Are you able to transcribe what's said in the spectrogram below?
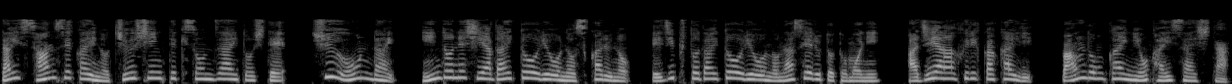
第三世界の中心的存在として、州恩来、インドネシア大統領のスカルノ、エジプト大統領のナセルと共に、アジアアフリカ会議、バンドン会議を開催した。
